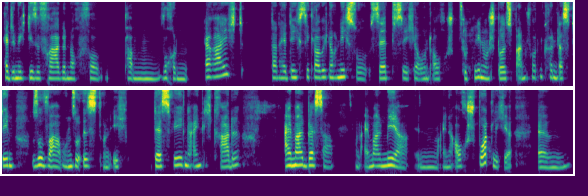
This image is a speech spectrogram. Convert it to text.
hätte mich diese Frage noch vor ein paar Wochen erreicht, dann hätte ich sie, glaube ich, noch nicht so selbstsicher und auch zufrieden und stolz beantworten können, dass dem so war und so ist und ich deswegen eigentlich gerade einmal besser und einmal mehr in eine auch sportliche ähm,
